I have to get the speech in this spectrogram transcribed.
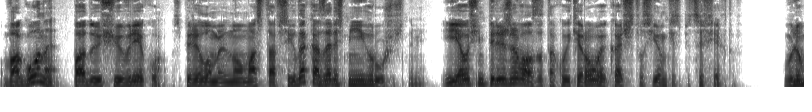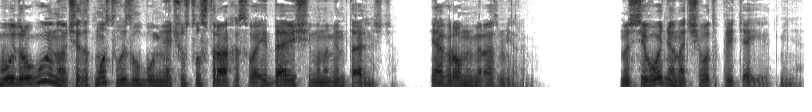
Вагоны, падающие в реку с переломленного моста, всегда казались мне игрушечными, и я очень переживал за такое херовое качество съемки спецэффектов. В любую другую ночь этот мост вызвал бы у меня чувство страха своей давящей монументальностью и огромными размерами. Но сегодня он от чего-то притягивает меня.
